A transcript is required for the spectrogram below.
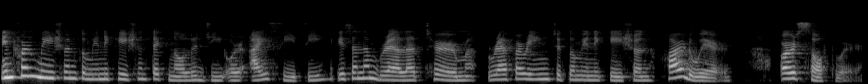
Information Communication Technology or ICT is an umbrella term referring to communication hardware or software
